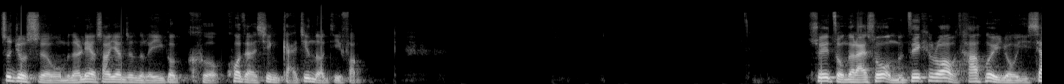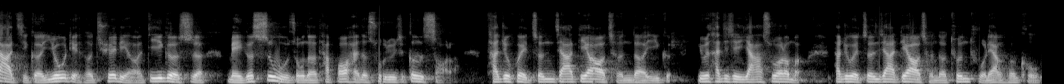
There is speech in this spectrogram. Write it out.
这就是我们的链上验证的一个可扩展性改进的地方。所以总的来说，我们 ZK Roll 它会有以下几个优点和缺点啊。第一个是每个事物中呢，它包含的数据就更少了，它就会增加第二层的一个，因为它进行压缩了嘛，它就会增加第二层的吞吐量和可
